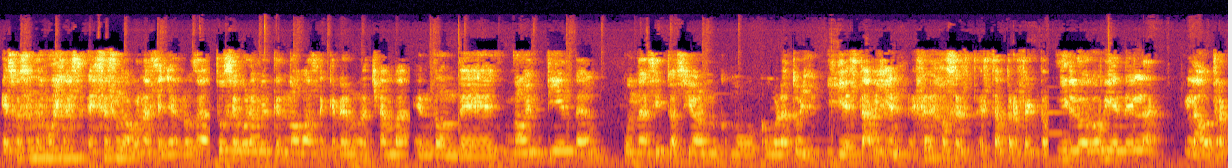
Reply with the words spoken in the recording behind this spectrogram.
eso es una buena, esa es una buena señal. O sea, tú seguramente no vas a querer una chamba en donde no entiendan una situación como, como la tuya. Y está bien, o sea, está perfecto. Y luego viene la la otra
